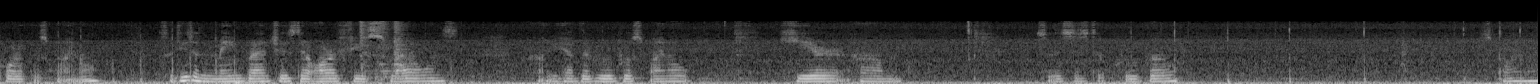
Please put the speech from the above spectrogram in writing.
corticospinal. So these are the main branches. There are a few smaller ones. Uh, you have the rubrospinal here. Um, so this is the rubro spinal,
